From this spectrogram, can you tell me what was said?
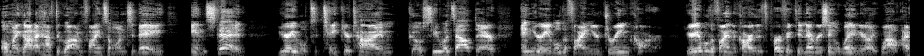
oh my God, I have to go out and find someone today. Instead, you're able to take your time, go see what's out there, and you're able to find your dream car. You're able to find the car that's perfect in every single way, and you're like, wow, I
